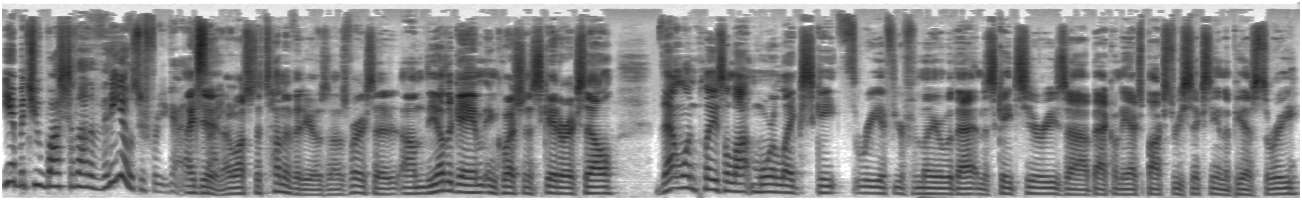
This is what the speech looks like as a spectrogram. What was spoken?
yeah, but you watched a lot of videos before you got I excited. did. I watched a ton of videos, and I was very excited. Um, the other game in question is Skater XL. That one plays a lot more like Skate 3, if you're familiar with that, in the Skate series uh, back on the Xbox 360 and the PS3.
